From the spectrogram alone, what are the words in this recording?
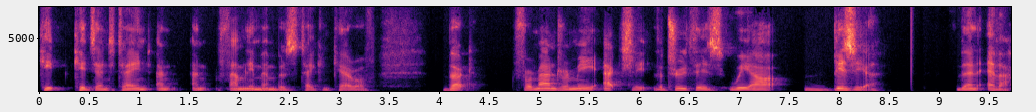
keep kids entertained and and family members taken care of. But for Amanda and me, actually, the truth is we are busier than ever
